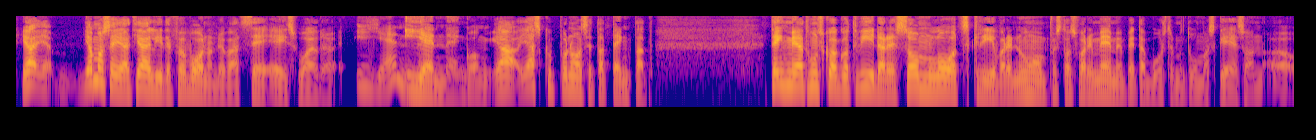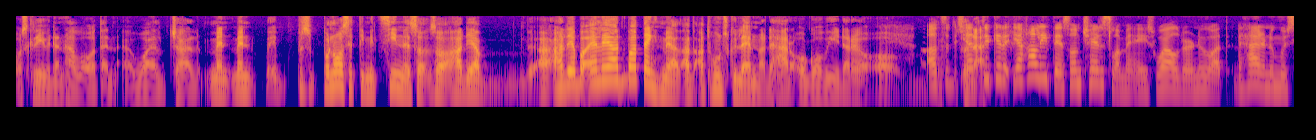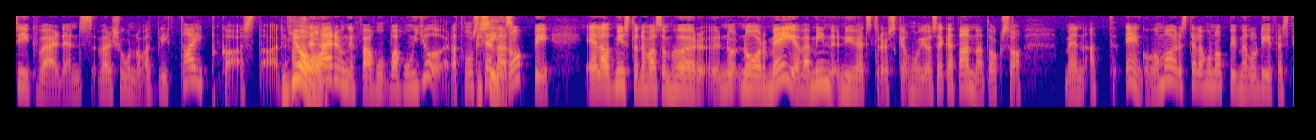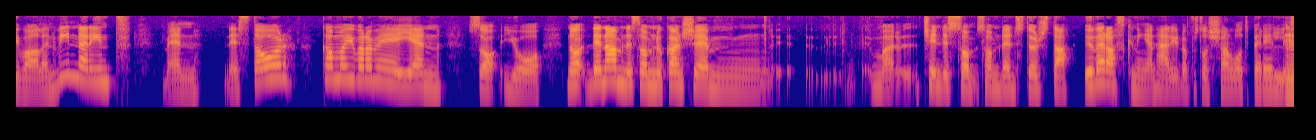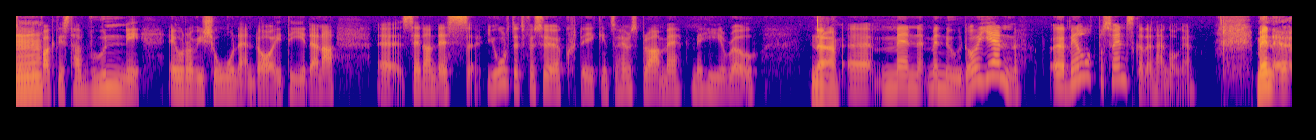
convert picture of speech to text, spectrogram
Ja, jag, jag måste säga att jag är lite förvånad över att se Ace Wilder Igen? igen en gång. Jag, jag skulle på något sätt ha tänkt att Tänkt mig att hon skulle ha gått vidare som låtskrivare. Nu har hon förstås varit med med Peter Boström och Thomas Gesson uh, och skrivit den här låten uh, Wild Child. Men, men på, på något sätt i mitt sinne så, så hade jag, hade jag, bara, eller jag hade bara tänkt mig att, att, att hon skulle lämna det här och gå vidare och, och Alltså, sådär. jag, tycker, jag har lite en sån känsla med Ace Wilder nu att det här är nu musikvärldens version av att bli typecastad. Ja. Att det här är ungefär hon, vad hon gör, att hon Precis. ställer upp i, eller åtminstone vad som hör, nå- når mig över min nyhetströskel, hon gör säkert annat också, men att en gång om året ställer hon upp i Melodifestivalen, vinner inte, men nästa år kan man ju vara med igen. Så jo, Nå, det namnet som nu kanske mm, kändes som, som den största överraskningen här är ju då förstås Charlotte Perrelli som ju faktiskt har vunnit Eurovisionen då i tiderna. Eh, sedan dess gjort ett försök, det gick inte så hemskt bra med, med Hero. Nej. Eh, men, men nu då igen, eh, med en låt på svenska den här gången. Men eh,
